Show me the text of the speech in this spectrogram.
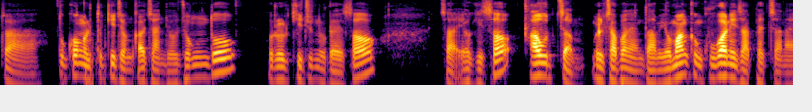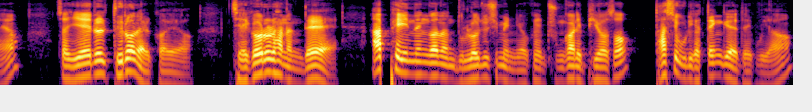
자, 뚜껑을 뜯기 전까지 한 요 정도 를 기준으로 해서 자, 여기서 아웃점을 잡아낸 다음에 요만큼 구간이 잡혔잖아요. 자, 얘를 드러낼 거예요. 제거를 하는데 앞에 있는 거는 눌러주시면요. 그냥 중간에 비어서 다시 우리가 당겨야 되고요.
